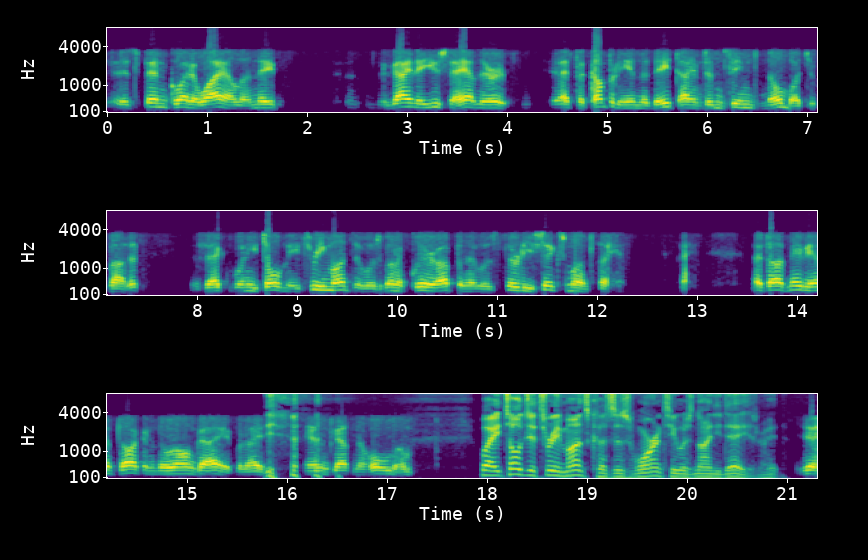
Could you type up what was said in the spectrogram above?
it's been quite a while, and they the guy they used to have there at the company in the daytime didn't seem to know much about it. In fact, when he told me three months it was going to clear up, and it was 36 months, I, I, I thought maybe I'm talking to the wrong guy, but I haven't gotten a hold of him. Well, he told you three months because his warranty was 90 days, right? Yeah.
